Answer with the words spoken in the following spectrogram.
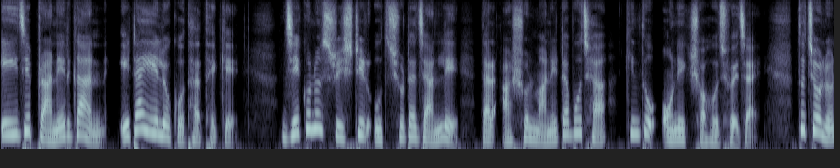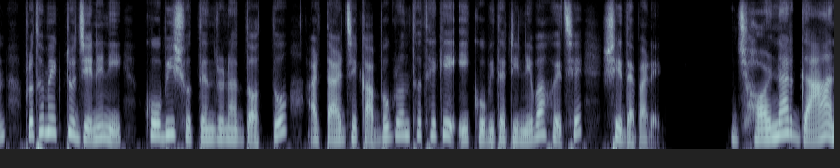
এই যে প্রাণের গান, এটাই এলো কোথা থেকে? যে কোনো সৃষ্টির উৎসটা জানলে তার আসল মানেটা বোঝা কিন্তু অনেক সহজ হয়ে যায়। তো চলুন প্রথমে একটু জেনে নিই কবি সত্যেন্দ্রনাথ দত্ত আর তার যে কাব্যগ্রন্থ থেকে এই কবিতাটি নেওয়া হয়েছে সে ব্যাপারে। ঝর্ণার গান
